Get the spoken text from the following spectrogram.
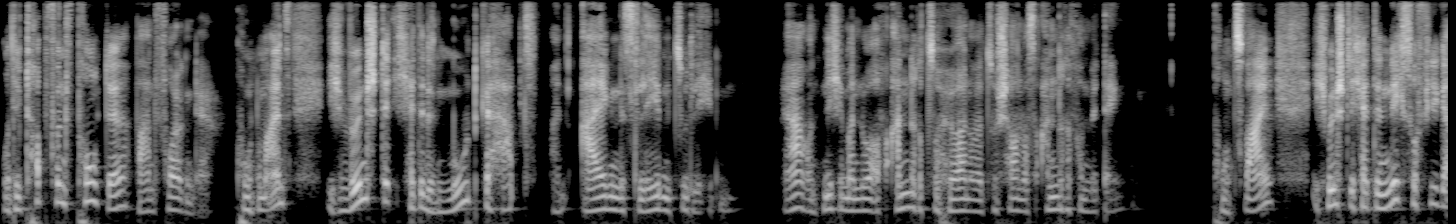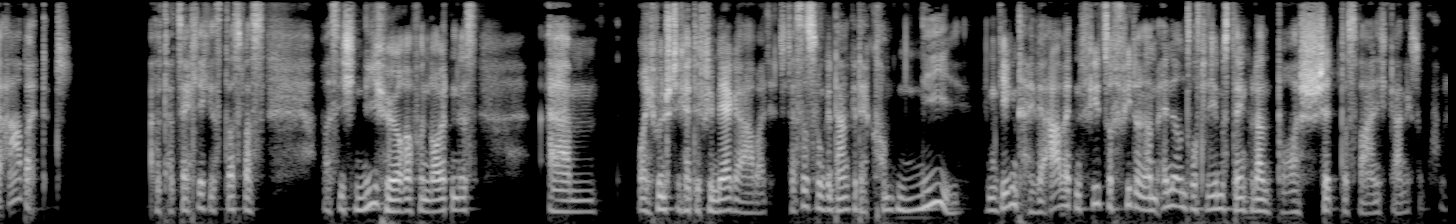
Und die Top 5 Punkte waren folgende. Punkt Nummer eins, ich wünschte, ich hätte den Mut gehabt, mein eigenes Leben zu leben. Ja, und nicht immer nur auf andere zu hören oder zu schauen, was andere von mir denken. Punkt zwei, ich wünschte, ich hätte nicht so viel gearbeitet. Also tatsächlich ist das, was, was ich nie höre von Leuten ist, ähm, oh, ich wünschte, ich hätte viel mehr gearbeitet. Das ist so ein Gedanke, der kommt nie. Im Gegenteil, wir arbeiten viel zu viel und am Ende unseres Lebens denken wir dann, boah, shit, das war eigentlich gar nicht so cool.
